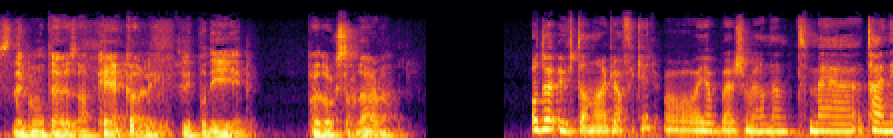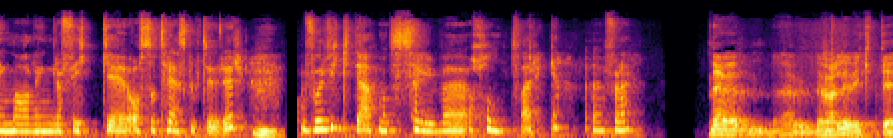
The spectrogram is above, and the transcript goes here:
Så det er på en måte jeg peker litt på de paradoksene der. da. Og du er utdanna grafiker og jobber som vi har nevnt, med tegning, maling, grafikk, også treskulpturer. Mm. Hvor viktig er på en måte selve håndverket eh, for deg? Det er, det er veldig viktig.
